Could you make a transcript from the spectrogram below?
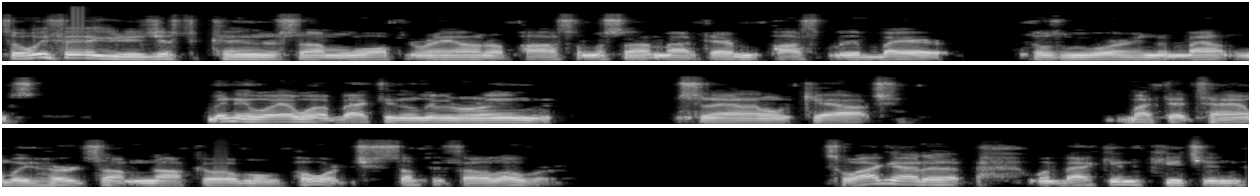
So we figured it was just a coon or something walking around or a possum or something out there, possibly a bear because we were in the mountains. But anyway, I went back in the living room, and sat down on the couch. About that time, we heard something knock over on the porch. Something fell over. So I got up, went back in the kitchen,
